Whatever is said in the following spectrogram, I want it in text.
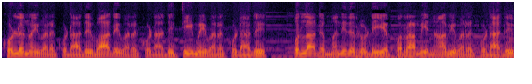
கொள்ள நோய் வரக்கூடாது வாதை வரக்கூடாது தீமை வரக்கூடாது. பொல்லாத மனிதர்களுடைய பொறாமையின் ஆவி வரக்கூடாது.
